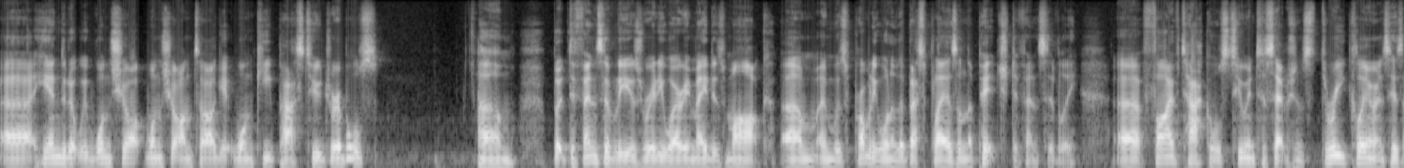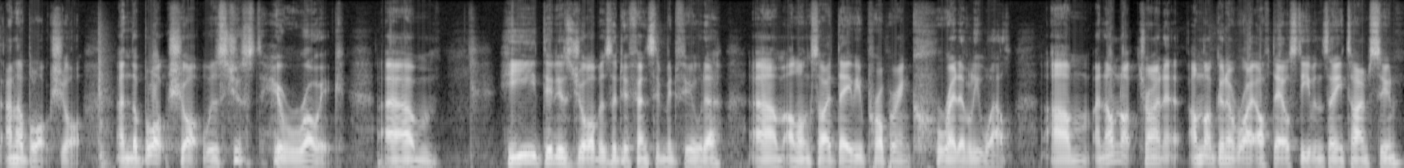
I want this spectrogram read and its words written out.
Uh, he ended up with one shot, one shot on target, one key pass, two dribbles. Um, but defensively is really where he made his mark um, and was probably one of the best players on the pitch defensively. Uh, five tackles, two interceptions, three clearances, and a block shot. And the block shot was just heroic. Um, he did his job as a defensive midfielder um, alongside Davy Pröpper incredibly well. Um, and I'm not trying to, I'm not going to write off Dale Stephens anytime soon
